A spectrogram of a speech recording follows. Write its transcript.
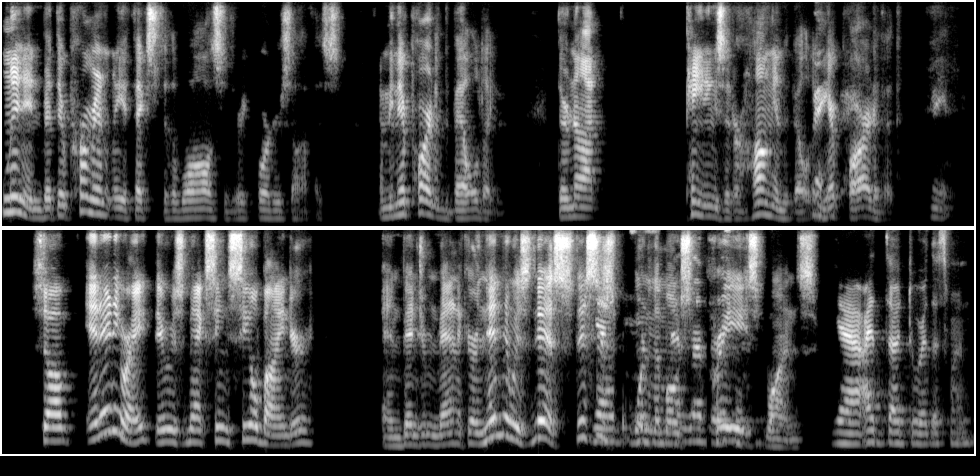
linen, but they're permanently affixed to the walls of the recorder's office. I mean, they're part of the building. They're not paintings that are hung in the building. Right. They're part of it. Right. So at any rate, there was Maxine Seelbinder and Benjamin Banneker. And then there was this. This yeah, is one of the most praised ones. Yeah, I adore this one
